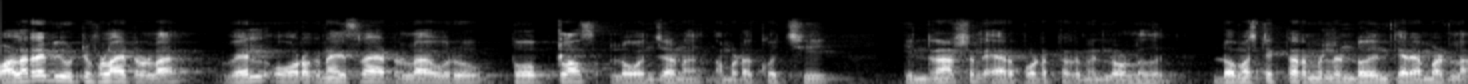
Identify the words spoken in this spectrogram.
വളരെ ബ്യൂട്ടിഫുൾ ആയിട്ടുള്ള വെൽ ഓർഗനൈസ്ഡ് ആയിട്ടുള്ള ഒരു ടോപ്പ് ക്ലാസ് ലോഞ്ചാണ് നമ്മുടെ കൊച്ചി ഇന്റർനാഷണൽ എയർപോർട്ട് ടെർമിനലുള്ളത് ഡൊമസ്റ്റിക് എന്ന് എനിക്കറിയാൻ പാടില്ല.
